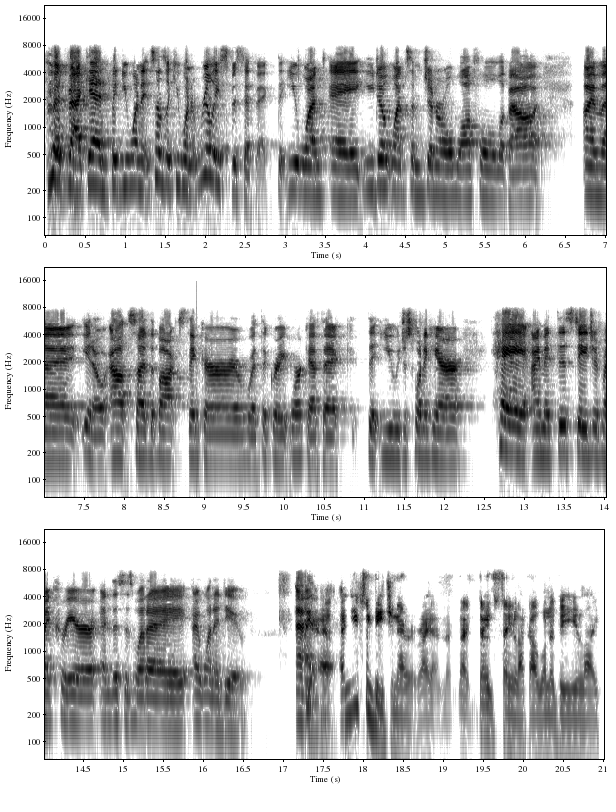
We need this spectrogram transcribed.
put back in, but you want it, it sounds like you want it really specific, that you want a, you don't want some general waffle about, I'm a, you know, outside the box thinker with a great work ethic, that you just want to hear, hey, I'm at this stage of my career and this is what I, I want to do. Um, Yeah, and you can be generic, right? And, Like, don't say like I want to be like,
